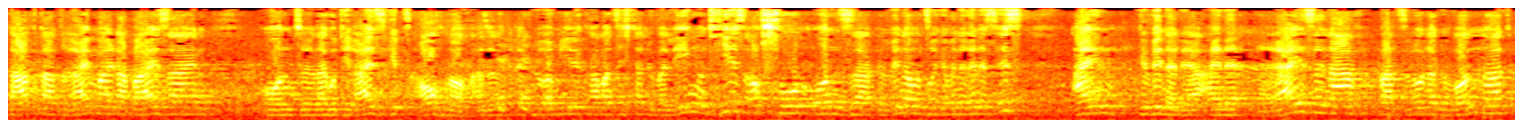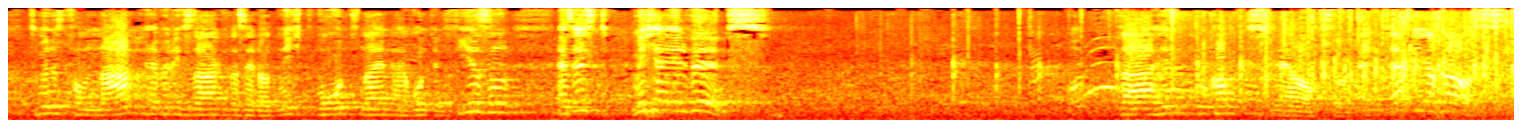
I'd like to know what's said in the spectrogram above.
darf da dreimal dabei sein und äh, na gut, die Reise gibt es auch noch. Also mit der Pyramide kann man sich dann überlegen. Und hier ist auch schon unser Gewinner, unsere Gewinnerin. Es ist ein Gewinner, der eine Reise nach Barcelona gewonnen hat. Zumindest vom Namen her würde ich sagen, dass er dort nicht wohnt. Nein, er wohnt in Viersen. Es ist Michael Wilms. Und da hinten kommt er auch schon. Ein kräftiger Applaus.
